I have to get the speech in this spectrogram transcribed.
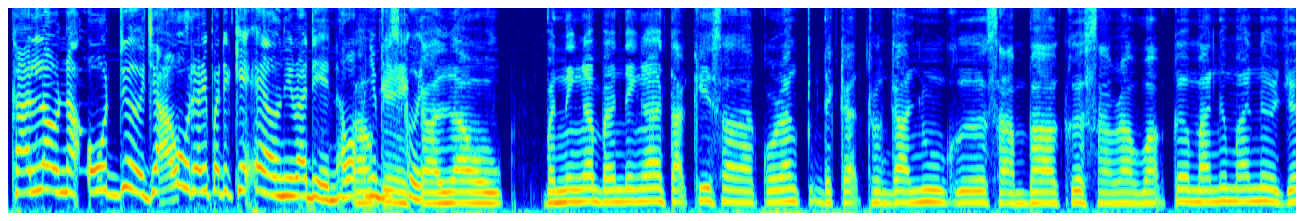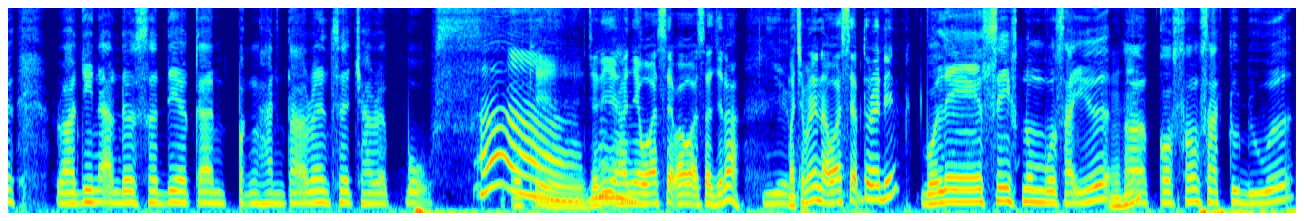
kalau nak order jauh daripada KL ni Radin awak punya Okey, biskut. kalau pendengar-pendengar tak kisahlah korang dekat Terengganu ke Sabah ke Sarawak ke mana-mana je Radin ada sediakan penghantaran secara pos. Ah. Okey, jadi hmm. hanya WhatsApp awak sajalah. Ya. Macam mana nak WhatsApp tu Radin? Boleh save nombor saya Mhm. uh, 012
